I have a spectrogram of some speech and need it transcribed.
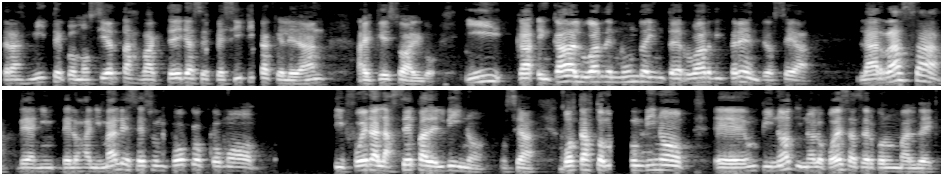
transmite como ciertas bacterias específicas que le dan al queso algo. Y en cada lugar del mundo hay un terroir diferente, o sea, la raza de, los animales es un poco como si fuera la cepa del vino. O sea, vos estás tomando un vino, eh, un pinot, y no lo podés hacer con un Malbec.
